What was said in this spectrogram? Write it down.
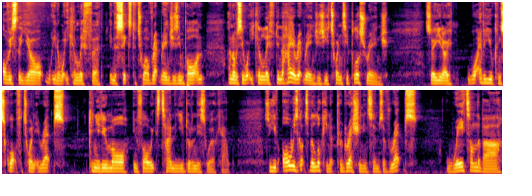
Obviously, your you know what you can lift for in the six to twelve rep range is important, and obviously what you can lift in the higher rep range is your twenty plus range. So you know whatever you can squat for twenty reps, can you do more in four weeks' time than you've done in this workout? So you've always got to be looking at progression in terms of reps, weight on the bar,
